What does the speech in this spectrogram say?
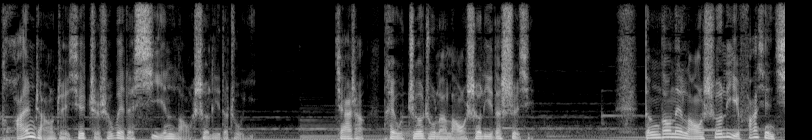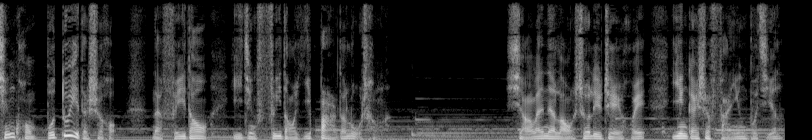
团长这些只是为了吸引老舍利的注意，加上他又遮住了老舍利的视线。等到那老猞猁发现情况不对的时候，那飞刀已经飞到一半的路程了。想来那老猞猁这回应该是反应不及了。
